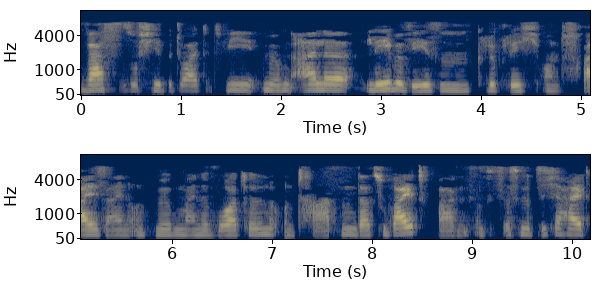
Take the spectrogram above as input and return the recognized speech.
was so viel bedeutet wie mögen alle Lebewesen glücklich und frei sein und mögen meine Worte und Taten dazu beitragen. Und es ist mit Sicherheit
